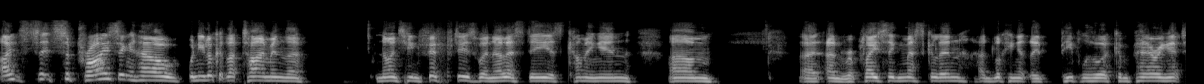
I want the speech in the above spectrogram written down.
I, it's surprising how, when you look at that time in the 1950s when LSD is coming in, um, uh, and replacing mescaline and looking at the people who are comparing it.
